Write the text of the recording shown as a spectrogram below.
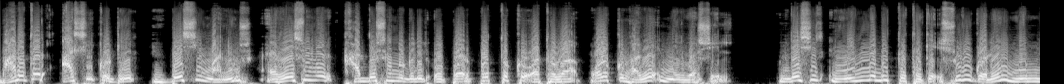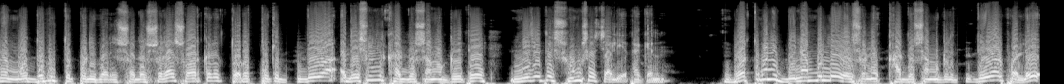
ভারতের আশি কোটির বেশি মানুষ রেশনের খাদ্য সামগ্রীর ওপর প্রত্যক্ষ অথবা পরোক্ষভাবে নির্ভরশীল। দেশের নিম্নবিত্ত থেকে শুরু করে নিম্ন মধ্যবিত্ত পরিবারের সদস্যরা সরকারের তরফ থেকে দেওয়া রেশনের খাদ্য সামগ্রীতে নিজেদের সংসার চালিয়ে থাকেন। বর্তমানে বিনামূল্যে রেশনের খাদ্য সামগ্রী দেওয়ার ফলে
